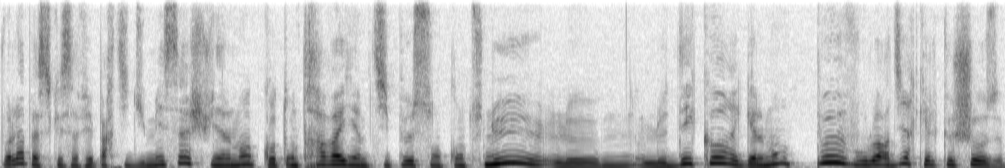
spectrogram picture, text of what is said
voilà parce que ça fait partie du message finalement quand on travaille un petit peu son contenu le décor également peut vouloir dire quelque chose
